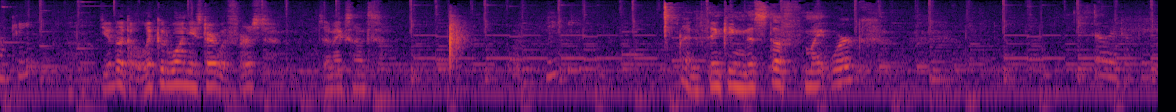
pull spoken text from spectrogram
Okay. Uh, do you have like a liquid one you start with first? Does that make sense? Maybe. I'm thinking this stuff might work. Just a little bit.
